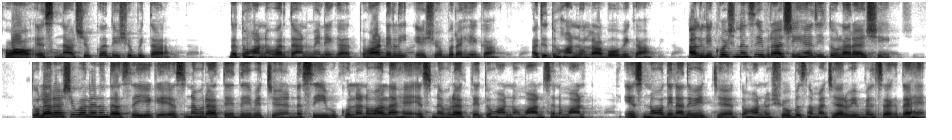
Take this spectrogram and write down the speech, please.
ਖਵਾਓ। ਇਸ ਨਾਲ ਸ਼ੁਕਰ ਦੀ ਸ਼ੁਭਤਾ ਦਾ ਤੁਹਾਨੂੰ ਵਰਦਾਨ ਮਿਲੇਗਾ। ਤੁਹਾਡੇ ਲਈ ਇਹ ਸ਼ੁਭ ਰਹੇਗਾ ਅਤੇ ਤੁਹਾਨੂੰ ਲਾਭ ਹੋਵੇਗਾ। ਅਗਲੀ ਖੁਸ਼ ਨਸੀਬ ਰਾਸ਼ੀ ਹੈ ਜੀ ਤੁਲਾ ਰਾਸ਼ੀ। ਤੁਲਾ ਰਾਸ਼ੀ ਵਾਲਿਆਂ ਨੂੰ ਦੱਸ ਦਈਏ ਕਿ ਇਸ ਨਵਰਾਤੇ ਦੇ ਵਿੱਚ ਨਸੀਬ ਖੁੱਲਣ ਵਾਲਾ ਹੈ। ਇਸ ਨਵਰਾਤੇ ਤੁਹਾਨੂੰ ਮਾਨ ਸਨਮਾਨ, ਇਸ 9 ਦਿਨਾਂ ਦੇ ਵਿੱਚ ਤੁਹਾਨੂੰ ਸ਼ੁਭ ਸਮਾਚਾਰ ਵੀ ਮਿਲ ਸਕਦਾ ਹੈ।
